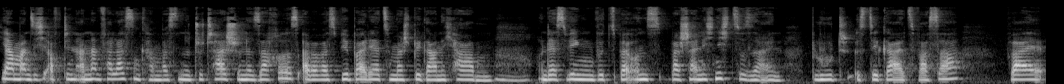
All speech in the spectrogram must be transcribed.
ja, man sich auf den anderen verlassen kann, was eine total schöne Sache ist, aber was wir beide ja zum Beispiel gar nicht haben. Und deswegen wird es bei uns wahrscheinlich nicht so sein. Blut ist dicker als Wasser, weil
